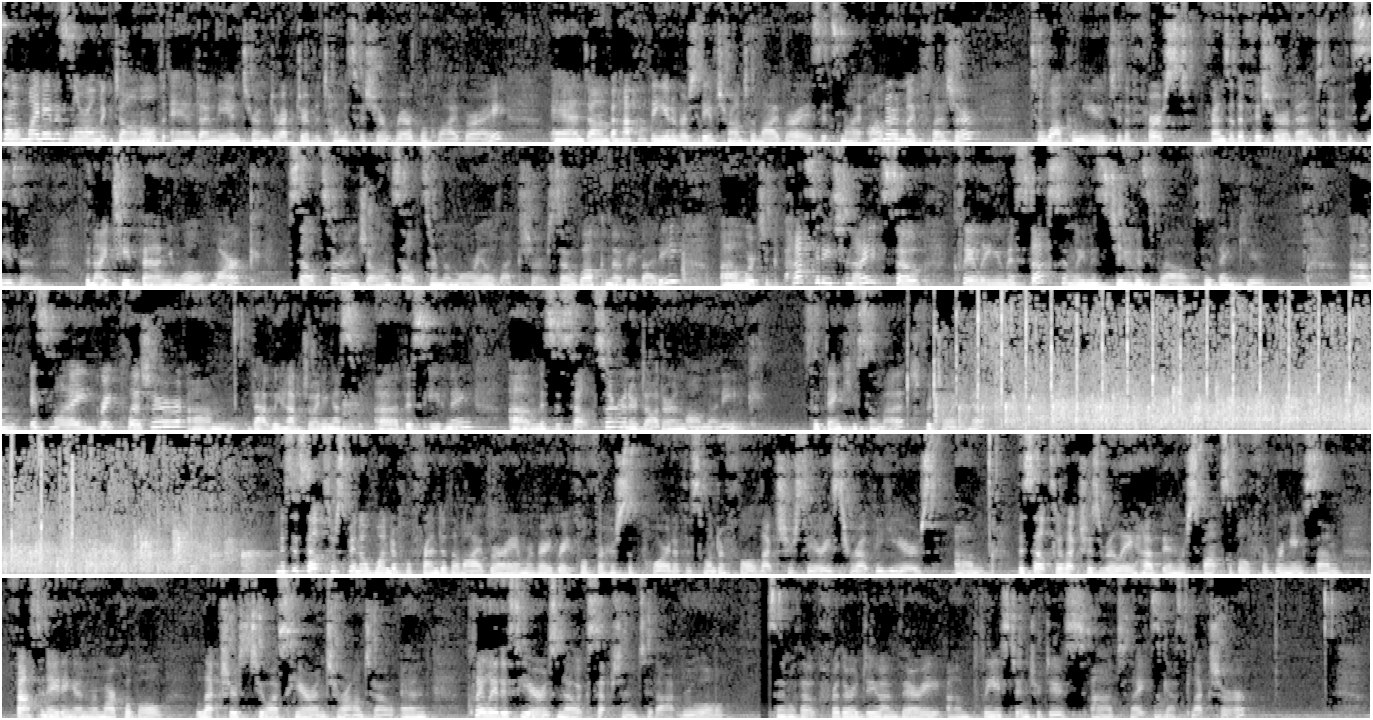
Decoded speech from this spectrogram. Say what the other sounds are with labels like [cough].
So, my name is Loryl MacDonald, and I'm the interim director of the Thomas Fisher Rare Book Library. And on behalf of the University of Toronto Libraries, it's my honor and my pleasure to welcome you to the first Friends of the Fisher event of the season, the 19th annual Mark Seltzer and John Seltzer Memorial Lecture. So, welcome everybody. Um, we're to capacity tonight, so clearly you missed us and we missed you [laughs] as well. So, thank you. Um, it's my great pleasure um, that we have joining us uh, this evening um, Mrs. Seltzer and her daughter in law, Monique. So, thank you so much for joining us. Mrs. Seltzer's been a wonderful friend of the library, and we're very grateful for her support of this wonderful lecture series throughout the years. Um, the Seltzer lectures really have been responsible for bringing some fascinating and remarkable lectures to us here in Toronto, and clearly this year is no exception to that rule. And without further ado, I'm very um, pleased to introduce uh, tonight's guest lecturer.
